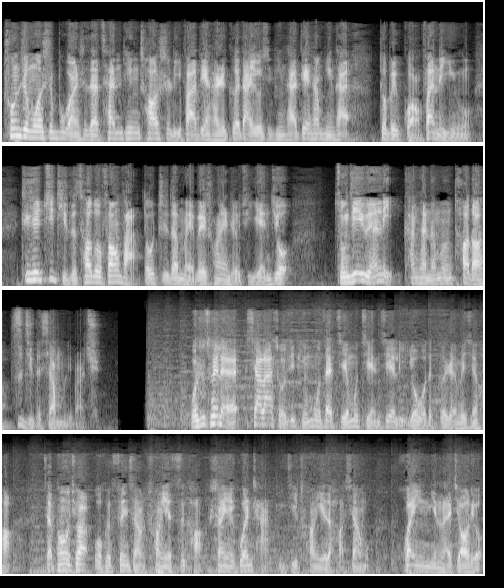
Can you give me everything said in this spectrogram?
充值模式不管是在餐厅、超市、理发店，还是各大游戏平台、电商平台，都被广泛的应用。这些具体的操作方法都值得每位创业者去研究。总结原理，看看能不能套到自己的项目里边去。我是崔磊，下拉手机屏幕，在节目简介里有我的个人微信号，在朋友圈我会分享创业思考、商业观察以及创业的好项目，欢迎您来交流。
